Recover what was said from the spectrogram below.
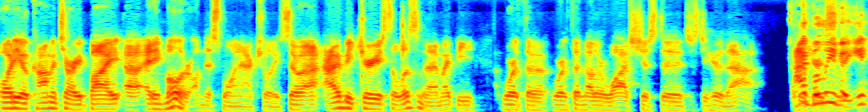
audio commentary by uh, Eddie Muller on this one actually. So I, I'd be curious to listen to that. It might be worth a worth another watch just to just to hear that. Be I believe it. You,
